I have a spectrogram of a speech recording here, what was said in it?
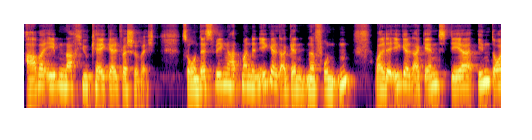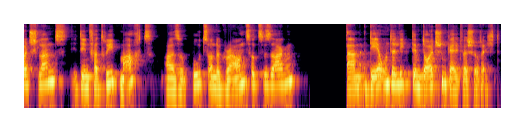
aber eben nach UK-Geldwäscherecht. So, und deswegen hat man den E-Geldagenten erfunden, weil der E-Geldagent, der in Deutschland den Vertrieb macht, also Boots on the Ground sozusagen, ähm, der unterliegt dem deutschen Geldwäscherecht.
